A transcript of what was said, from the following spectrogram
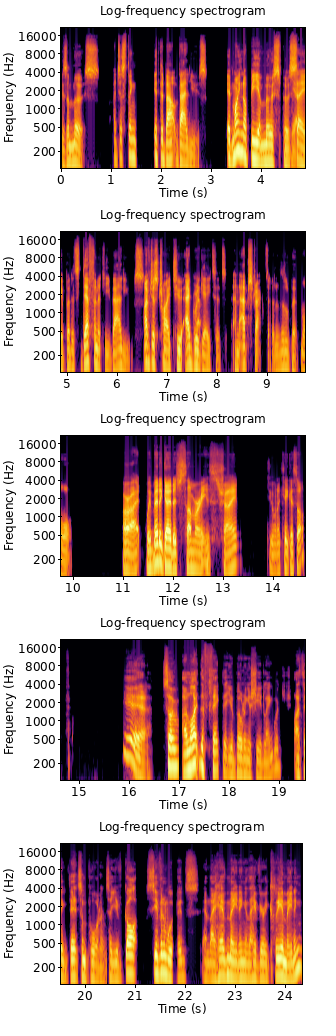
is immerse. I just think it's about values. It might not be immerse per yeah. se, but it's definitely values. I've just tried to aggregate yeah. it and abstract it a little bit more. All right. We better go to summaries. Shane, do you want to kick us off? Yeah. So I like the fact that you're building a shared language. I think that's important. So you've got seven words and they have meaning and they have very clear meaning.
